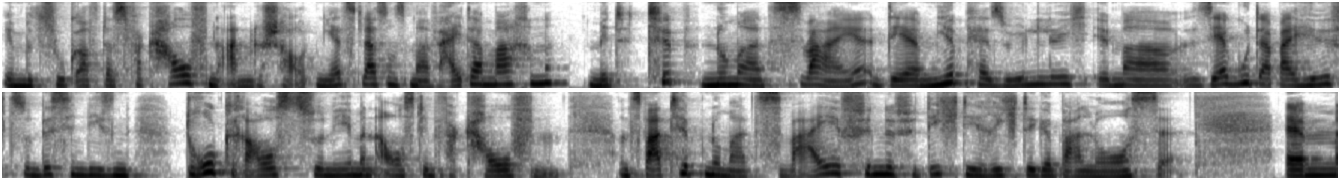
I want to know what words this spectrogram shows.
in Bezug auf das Verkaufen angeschaut. Und jetzt lass uns mal weitermachen mit Tipp Nummer zwei, der mir persönlich immer sehr gut dabei hilft, so ein bisschen diesen Druck rauszunehmen aus dem Verkaufen. Und zwar Tipp Nummer zwei, finde für dich die richtige Balance. Ähm,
